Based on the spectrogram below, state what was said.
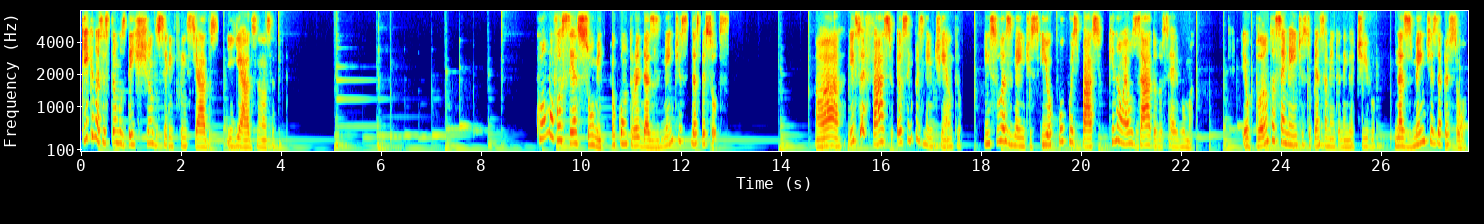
que, que nós estamos deixando ser influenciados e guiados na nossa vida? Como você assume o controle das mentes das pessoas? Ah, isso é fácil. Eu simplesmente entro em suas mentes e ocupo o espaço que não é usado do cérebro humano. Eu planto as sementes do pensamento negativo nas mentes da pessoa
